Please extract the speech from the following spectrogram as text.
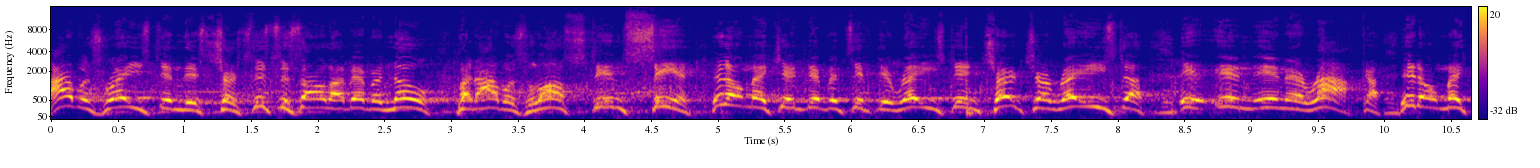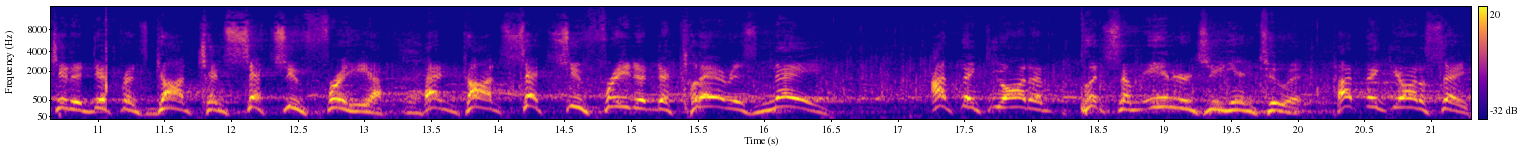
I was raised in this church. This is all I've ever known, but I was lost in sin. It don't make any difference if you're raised in church or raised uh, in, in Iraq. It don't make any difference. God can set you free, and God sets you free to declare His name. I think you ought to put some energy into it. I think you ought to say,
